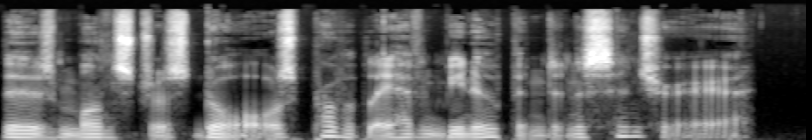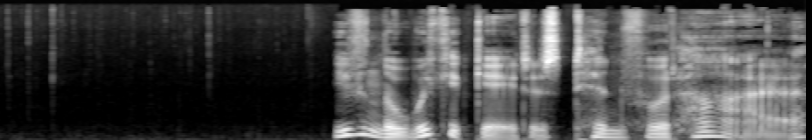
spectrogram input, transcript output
Those monstrous doors probably haven't been opened in a century. Even the wicket gate is ten foot high,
